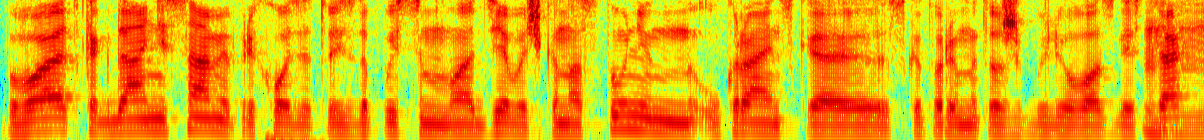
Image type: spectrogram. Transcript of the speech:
бывает, когда они сами приходят, то есть, допустим, девочка Настунин, украинская, с которой мы тоже были у вас в гостях, угу.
